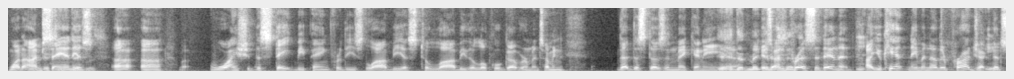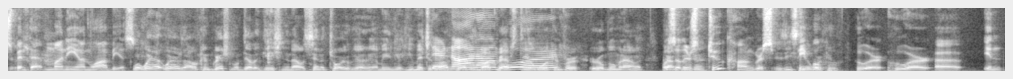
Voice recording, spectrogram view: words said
what I'm It's saying is, uh, uh, why should the state be paying for these lobbyists to lobby the local governments? I mean, that just doesn't make any. Yeah, it doesn't make It's any sense. unprecedented. Uh, you can't name another project that spent that money on lobbyists. Well, where where is our congressional delegation and our senatorial delegation? I mean, you, you mentioned They're Mark not Is on still working for Earl Blumenauer? Well, so there's Grant? two Congress Is he still people working? who, who are who are uh, in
